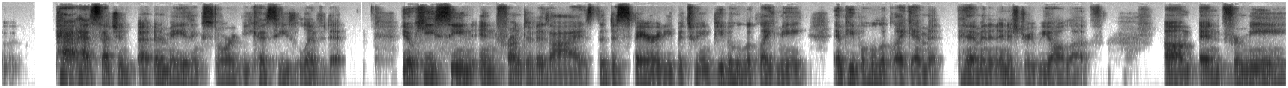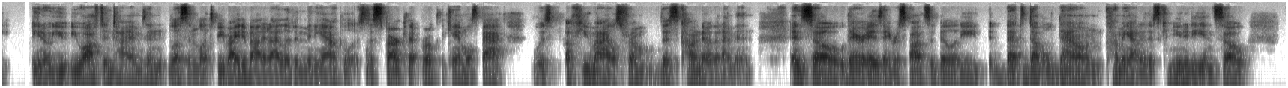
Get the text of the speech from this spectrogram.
Pat has such an, an amazing story because he's lived it. You know, he's seen in front of his eyes the disparity between people who look like me and people who look like him, him in an industry we all love. Um, and for me, you know you you oftentimes and listen let's be right about it i live in minneapolis. The spark that broke the camel's back was a few miles from this condo that i'm in. And so there is a responsibility that's doubled down coming out of this community. And so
